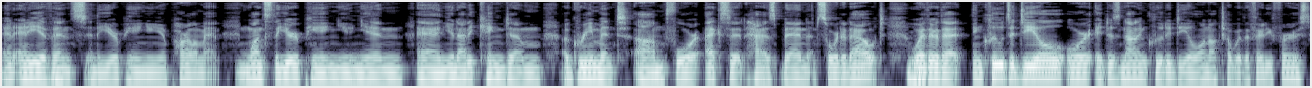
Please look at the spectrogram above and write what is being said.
in any events in the European Union Parliament. Once the European Union and United Kingdom agreement um, for exit has been sorted out, whether that includes a deal or it does not include a deal on October the 31st,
